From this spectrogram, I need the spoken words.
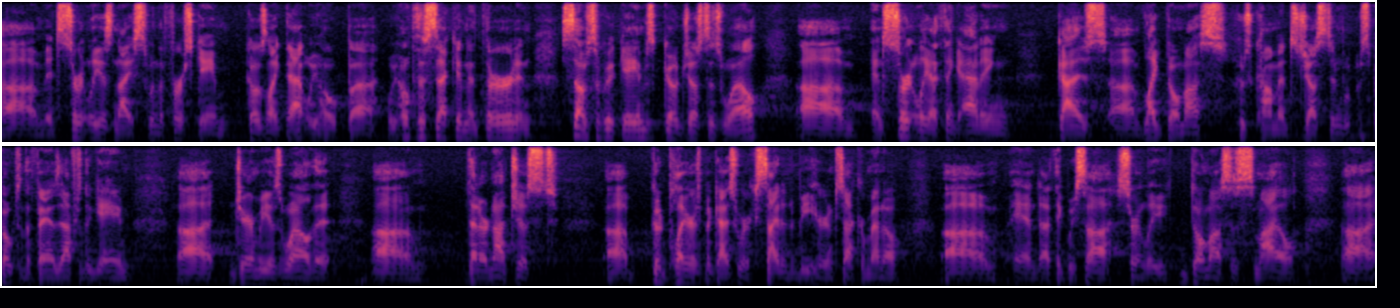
um, it certainly is nice when the first game goes like that. We hope uh, we hope the second and third and subsequent games go just as well. Um, and certainly, I think adding guys uh, like Domas, whose comments Justin spoke to the fans after the game, uh, Jeremy as well, that um, that are not just uh, good players, but guys who are excited to be here in Sacramento. Um, and I think we saw certainly Domas's smile uh,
